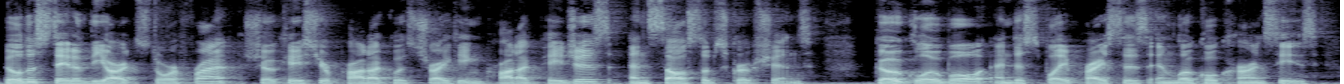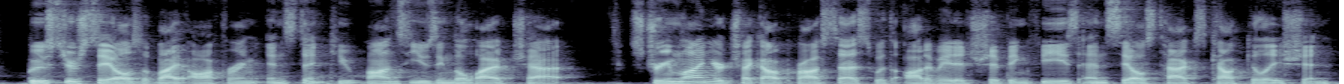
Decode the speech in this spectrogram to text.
Build a state-of-the-art storefront, showcase your product with striking product pages, and sell subscriptions. Go global and display prices in local currencies. Boost your sales by offering instant coupons using the live chat. Streamline your checkout process with automated shipping fees and sales tax calculation.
